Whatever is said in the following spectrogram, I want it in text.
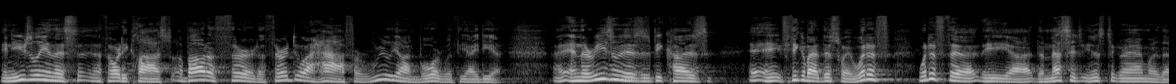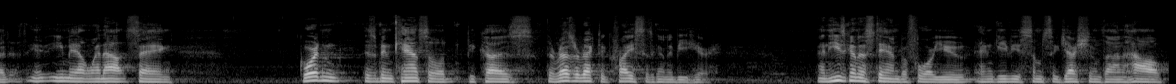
and usually in this authority class, about a third, a third to a half, are really on board with the idea. And the reason is, is because, and if you think about it this way, what if, what if the, the, uh, the message Instagram or the email went out saying, Gordon has been canceled because the resurrected Christ is going to be here. And he's going to stand before you and give you some suggestions on how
